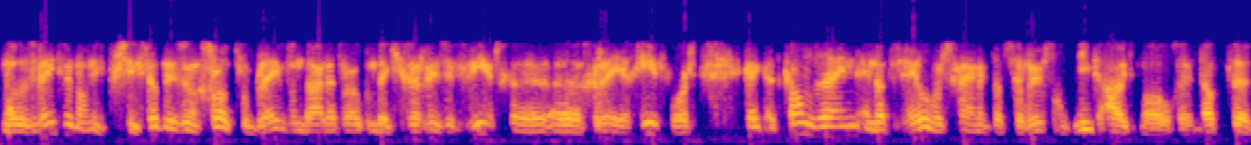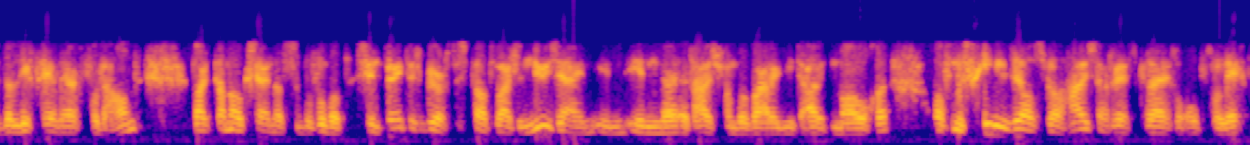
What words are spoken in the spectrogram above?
Nou, dat weten we nog niet precies. Dat is een groot probleem. Vandaar dat er ook een beetje gereserveerd uh, gereageerd wordt. Kijk, het kan zijn, en dat is heel waarschijnlijk, dat ze Rusland niet uit mogen. Dat, uh, dat ligt heel erg voor de hand. Maar het kan ook zijn dat ze bijvoorbeeld Sint-Petersburg, de stad waar ze nu zijn, in, in het huis van bewaring niet uit mogen. Of misschien zelfs wel huisarrest krijgen opgelegd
